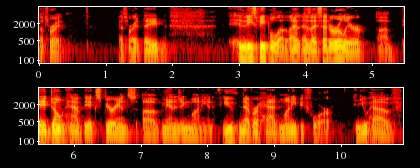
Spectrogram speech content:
That's right. That's right. They and these people, as I said earlier, uh, they don't have the experience of managing money. And if you've never had money before, and you have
